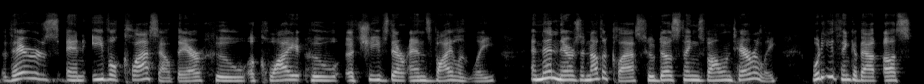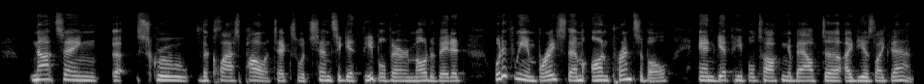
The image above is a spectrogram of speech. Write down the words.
there's an evil class out there who acquire who achieves their ends violently, and then there's another class who does things voluntarily. What do you think about us not saying uh, screw the class politics, which tends to get people very motivated. What if we embrace them on principle and get people talking about uh, ideas like that?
